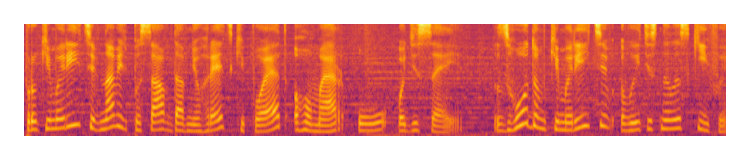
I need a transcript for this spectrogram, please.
Про кімерійців навіть писав давньогрецький поет Гомер у Одіссеї. Згодом кімерійців витіснили скіфи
